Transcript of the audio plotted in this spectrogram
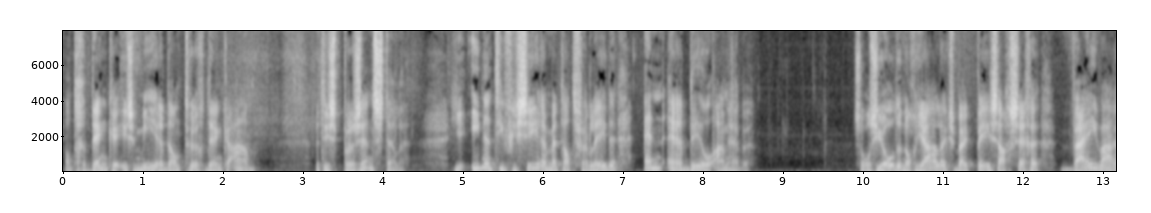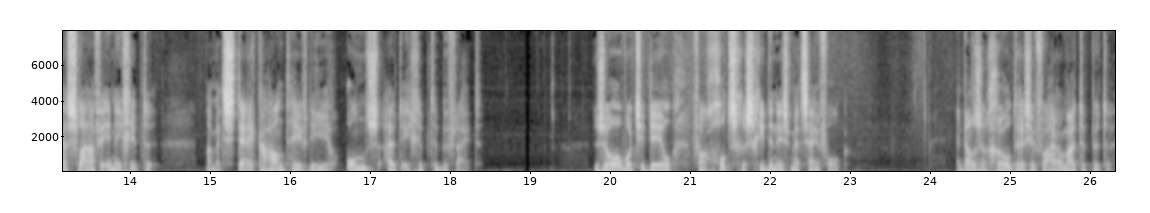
Want gedenken is meer dan terugdenken aan. Het is present stellen, je identificeren met dat verleden en er deel aan hebben. Zoals Joden nog jaarlijks bij Pesach zeggen: Wij waren slaven in Egypte, maar met sterke hand heeft de Heer ons uit Egypte bevrijd. Zo word je deel van Gods geschiedenis met zijn volk. En dat is een groot reservoir om uit te putten.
